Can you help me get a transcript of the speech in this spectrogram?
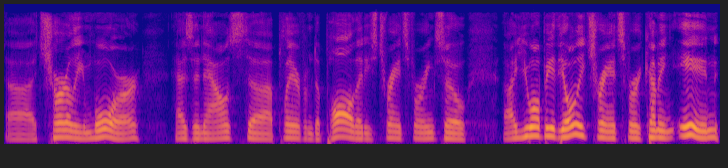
uh, Charlie Moore has announced, uh, a player from DePaul, that he's transferring. So uh, you won't be the only transfer coming in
